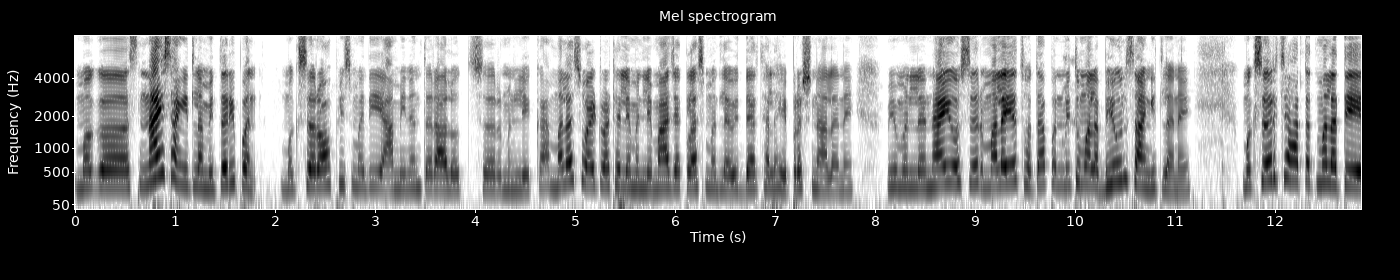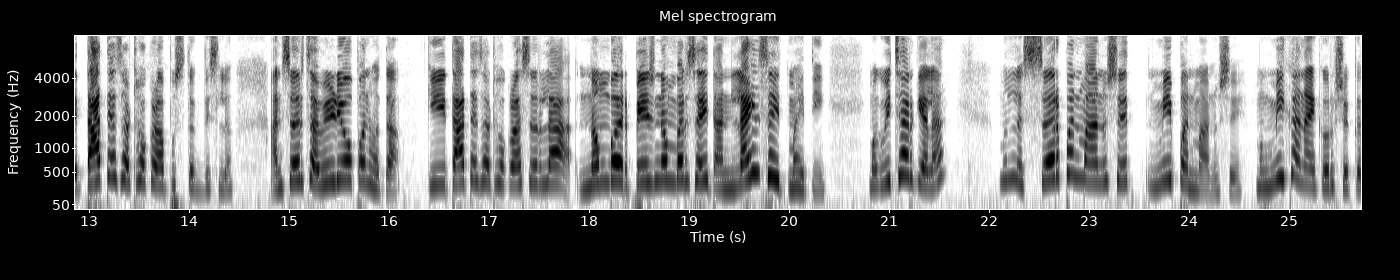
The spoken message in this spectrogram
मग नाही सांगितलं मी तरी पण. मग सर ऑफिसमध्ये आम्ही नंतर आलो. सर म्हणले का मलाच वाईट वाटले म्हणले माझ्या क्लासमधल्या विद्यार्थ्याला हे प्रश्न आला नाही. मी म्हणलं नाही हो सर मला येत होता पण मी तुम्हाला भिवून सांगितलं नाही. मग सरच्या हातात मला ते तात्याचा ठोकळा पुस्तक दिसलं. आणि सरचा व्हिडिओ पण होता की तात्याचा ठोकळा सरला नंबर पेज नंबर सहित आणि लाईन सहित माहिती. मग विचार केला म्हणलं सर पण माणूस आहेत मी पण माणूस आहे. मग मी का नाही करू शकत?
